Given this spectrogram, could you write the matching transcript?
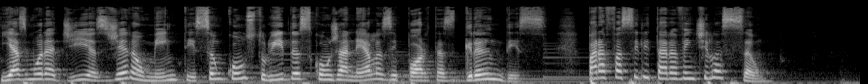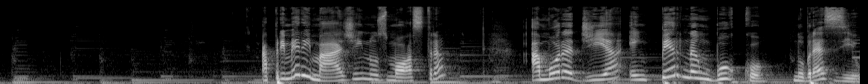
e as moradias geralmente são construídas com janelas e portas grandes para facilitar a ventilação. A primeira imagem nos mostra a moradia em Pernambuco, no Brasil.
